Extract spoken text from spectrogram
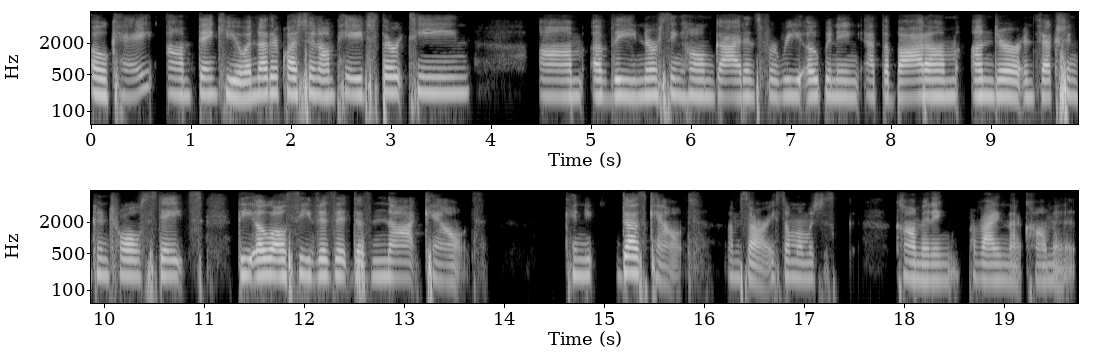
Okay, um, thank you. Another question on page 13 um, of the nursing home guidance for reopening at the bottom under infection control states the OLC visit does not count. Can you, does count. I'm sorry, someone was just commenting, providing that comment.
